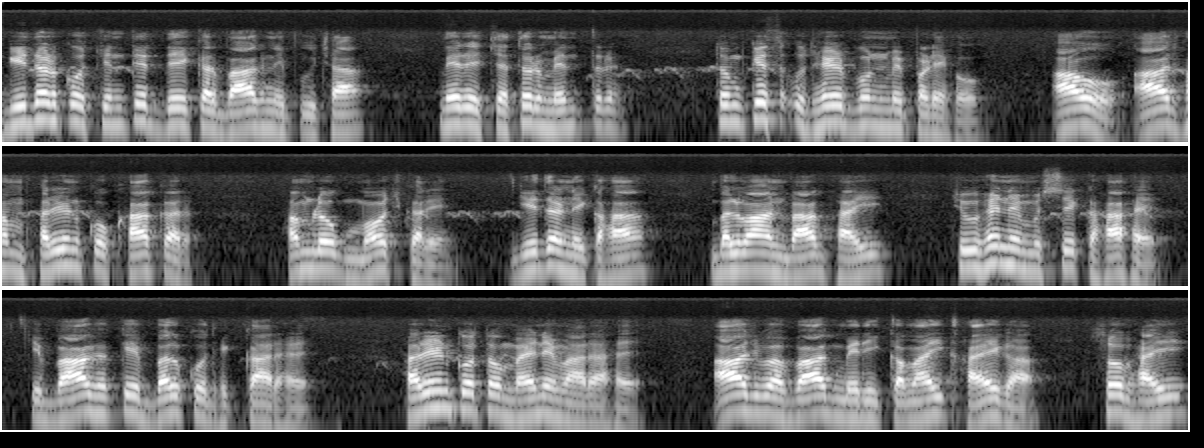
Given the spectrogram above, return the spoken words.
गीदड़ को चिंतित देखकर बाघ ने पूछा, मेरे चतुर मित्र तुम किस उधेड़ बुन में पड़े हो? आओ, आज हम हरिण को खाकर हम लोग मौज करें। गीदड़ ने कहा, बलवान बाघ भाई, चूहे ने मुझसे कहा है कि बाघ के बल को धिक्कार है। हरिण को तो मैंने मारा है। आज वह बाघ मेरी कमाई खाएगा। सो भाई,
